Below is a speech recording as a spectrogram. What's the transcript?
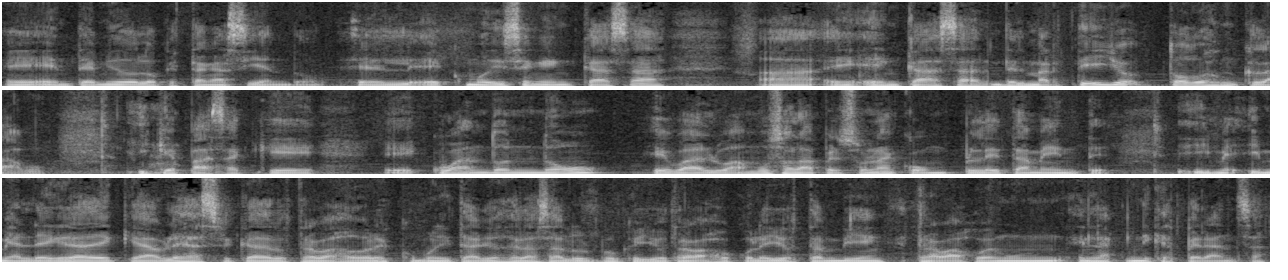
Eh, en términos de lo que están haciendo. Eh, como dicen en casa, ah, en, casa del martillo, todo es un clavo. ¿Y qué pasa? Que eh, cuando no evaluamos a la persona completamente. Y me, y me, alegra de que hables acerca de los trabajadores comunitarios de la salud, porque yo trabajo con ellos también. Trabajo en, un, en la Clínica Esperanza,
